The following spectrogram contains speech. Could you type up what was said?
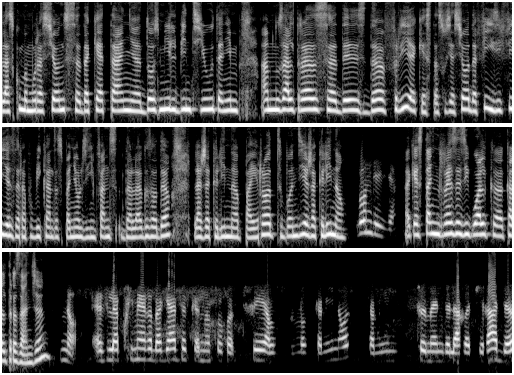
les commemoracions d'aquest any 2021. Tenim amb nosaltres des de FRI, aquesta associació de fills i filles de republicans espanyols i infants de l'Exode, la Jacqueline Pairot. Bon dia, Jacqueline. Bon dia. Aquest any res és igual que, que altres anys, eh? No, és la primera vegada que no se pot fer els, els caminos, camí semaine de la retirada,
